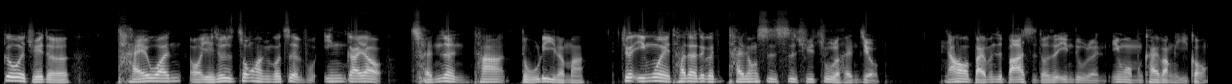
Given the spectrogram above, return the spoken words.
各位觉得台湾哦，也就是中华民国政府应该要承认它独立了吗？就因为他在这个台中市市区住了很久。然后百分之八十都是印度人，因为我们开放移工。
